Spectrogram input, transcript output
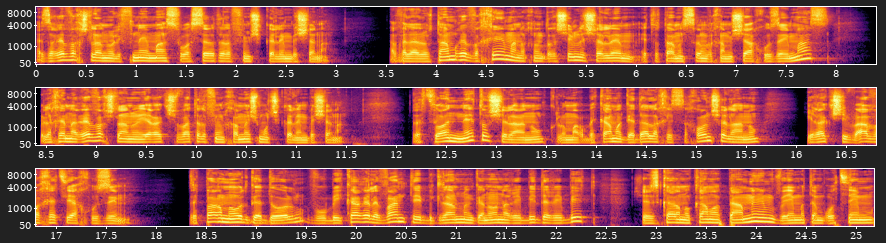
אז הרווח שלנו לפני מס הוא 10,000 שקלים בשנה. אבל על אותם רווחים אנחנו נדרשים לשלם את אותם 25% מס, ולכן הרווח שלנו יהיה רק 7,500 שקלים בשנה. אז התשואה נטו שלנו, כלומר בכמה גדל החיסכון שלנו, היא רק 7.5%. זה פער מאוד גדול, והוא בעיקר רלוונטי בגלל מנגנון הריבית דריבית שהזכרנו כמה פעמים, ואם אתם רוצים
